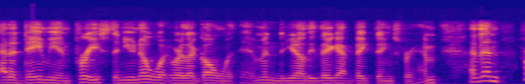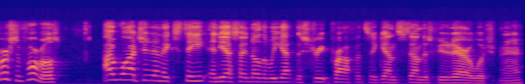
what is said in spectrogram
out of Damian Priest, and you know what where they're going with him, and you know they, they got big things for him. And then first and foremost, I watch it NXT, and yes, I know that we got the Street Profits against Undisputed Era, which, eh.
